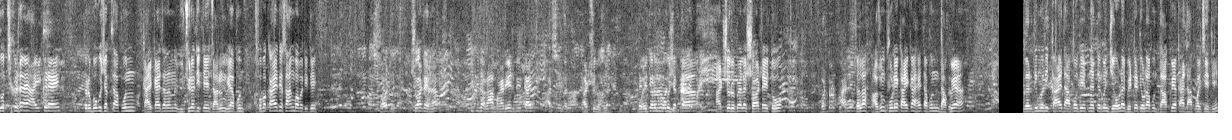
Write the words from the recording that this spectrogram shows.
तो तिकडे आहे आईकडे आहे. तर बघू शकता आपण काय काय जणांना विचारूया तिथे जाणून घ्या आपण. बाबा काय ते सांग बाबा तिथे. शॉर्ट शॉर्ट आहे ना? कितीचा रा हा रेट बी काय? आठशे आठशे रुपये. तर मित्रांनो बघू शकता आठशे रुपयाला शॉर्ट आहे तो. चला अजून पुढे काय काय आहेत आपण दाखवूया. गर्दीमध्ये काय दाखवता येत नाही तर पण जेवढा भेटेल तेवढं आपण दाखवूया काय दाखवायचे ते.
